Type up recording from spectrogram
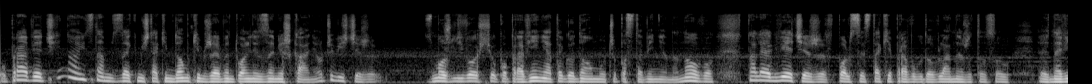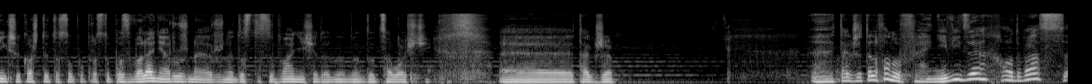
uprawiać, no i tam z jakimś takim domkiem, że ewentualnie z zamieszkania. Oczywiście, że z możliwością poprawienia tego domu, czy postawienia na nowo. No ale jak wiecie, że w Polsce jest takie prawo budowlane, że to są e, największe koszty, to są po prostu pozwolenia różne, różne dostosowywanie się do, do, do, całości. E, także e, Także telefonów nie widzę od Was,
